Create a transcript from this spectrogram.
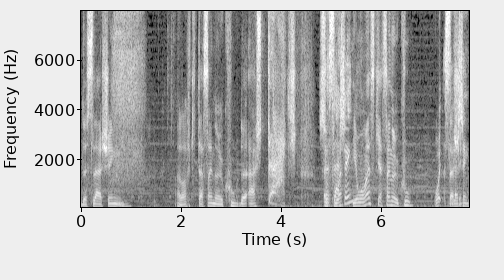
de slashing. Alors qu'il t'assène un coup de hache. Tac! Sur Un toi. slashing? Et au moment où il assène un coup. Oui, slashing. Slashing.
